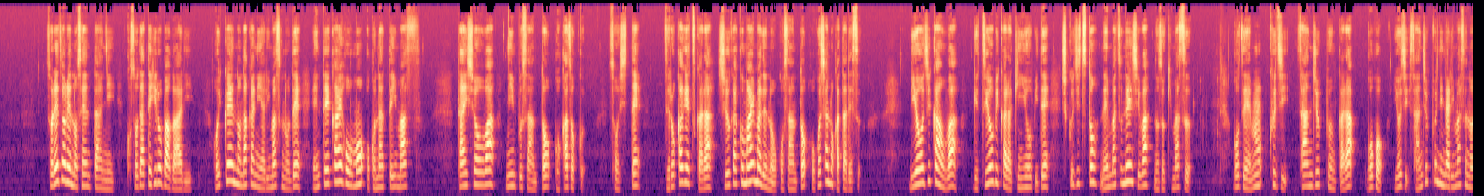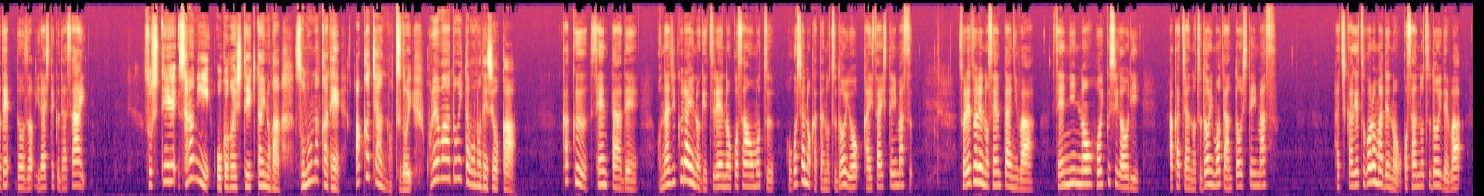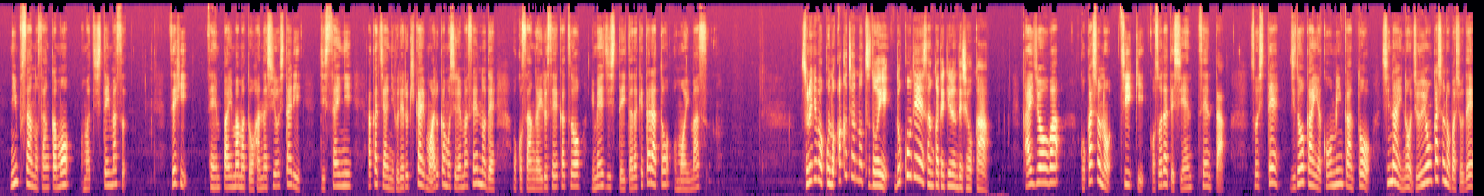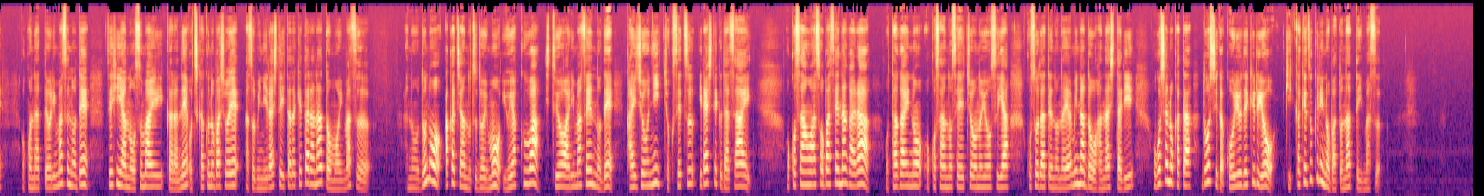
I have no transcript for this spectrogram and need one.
それぞれのセンターに子育て広場があり、保育園の中にありますので園庭開放も行っています。対象は妊婦さんとご家族、そして0ヶ月から就学前までのお子さんと保護者の方です。利用時間は月曜日から金曜日で祝日と年末年始は除きます。午前9時30分から午後4時30分になりますのでどうぞいらしてください。そしてさらにお伺いしていきたいのがその中で赤ちゃんの集いこれはどういったものでしょうか？各センターで同じくらいの月齢のお子さんを持つ保護者の方の集いを開催しています。それぞれのセンターには専任の保育士がおり、赤ちゃんの集いも担当しています。8ヶ月頃までのお子さんの集いでは、妊婦さんの参加もお待ちしています。ぜひ、先輩ママとお話をしたり、実際に赤ちゃんに触れる機会もあるかもしれませんのでお子さんがいる生活をイメージしていただけたらと思います。それではこの赤ちゃんの集いどこで参加できるんでしょうか？会場は5カ所の地域子育て支援センター。そして児童館や公民館等市内の14カ所の場所で行っておりますので、ぜひあのお住まいからね、お近くの場所へ遊びにいらしていただけたらなと思います。あのどの赤ちゃんの集いも予約は必要ありませんので会場に直接いらしてください。お子さんを遊ばせながらお互いのお子さんの成長の様子や子育ての悩みなどを話したり保護者の方同士が交流できるようきっかけづくりの場となっています。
